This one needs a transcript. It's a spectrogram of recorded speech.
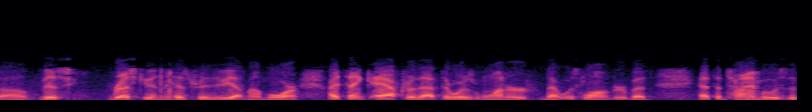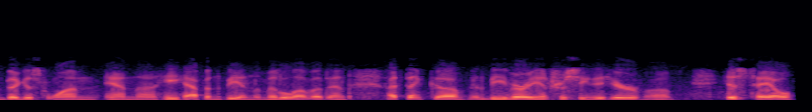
uh, vis- rescue in the history of the Vietnam War. I think after that there was one or that was longer, but at the time it was the biggest one, and uh, he happened to be in the middle of it. And I think uh, it'd be very interesting to hear uh, his tale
